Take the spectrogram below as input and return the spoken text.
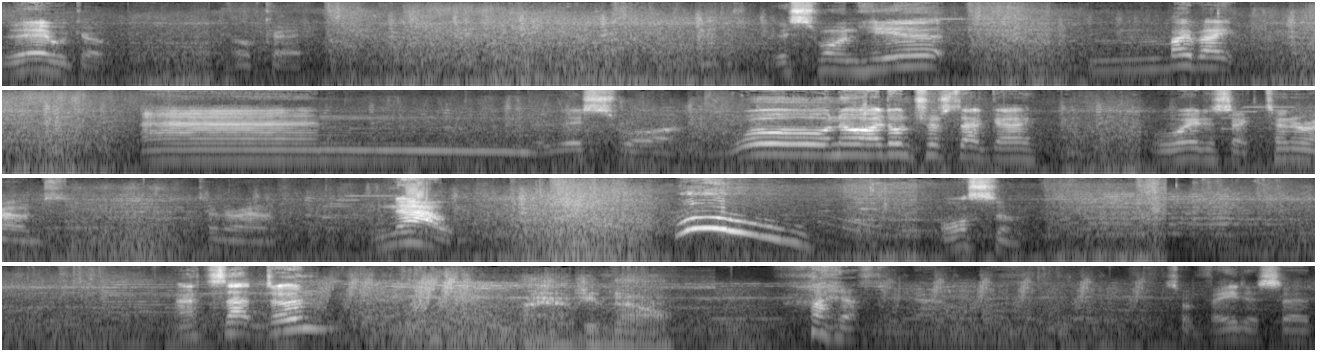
There we go. Okay. This one here. Bye bye. And this one. Whoa, no, I don't trust that guy. Wait a sec. Turn around. Turn around. Now! Woo! Awesome. That's that done. I have you now. I have you now. That's what Vader said.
